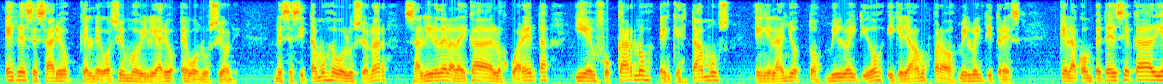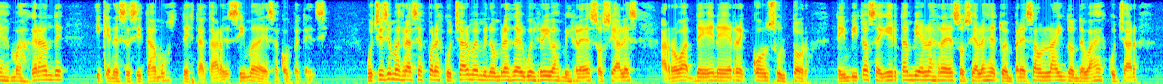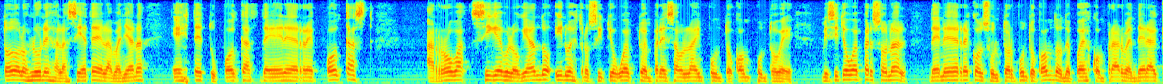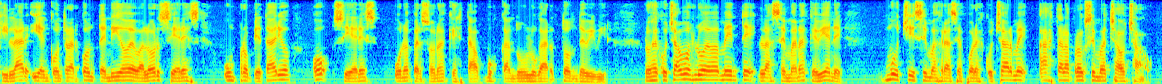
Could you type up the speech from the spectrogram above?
es necesario que el negocio inmobiliario evolucione. Necesitamos evolucionar, salir de la década de los 40 y enfocarnos en que estamos en el año 2022 y que ya vamos para 2023. Que la competencia cada día es más grande y que necesitamos destacar encima de esa competencia. Muchísimas gracias por escucharme. Mi nombre es Delwis Rivas, mis redes sociales arroba DNR Consultor. Te invito a seguir también las redes sociales de tu empresa online donde vas a escuchar todos los lunes a las 7 de la mañana este tu podcast DNR Podcast arroba sigue blogueando y nuestro sitio web tuempresaonline.com.be mi sitio web personal dnrconsultor.com donde puedes comprar, vender, alquilar y encontrar contenido de valor si eres un propietario o si eres una persona que está buscando un lugar donde vivir. Nos escuchamos nuevamente la semana que viene. Muchísimas gracias por escucharme. Hasta la próxima. Chao, chao.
